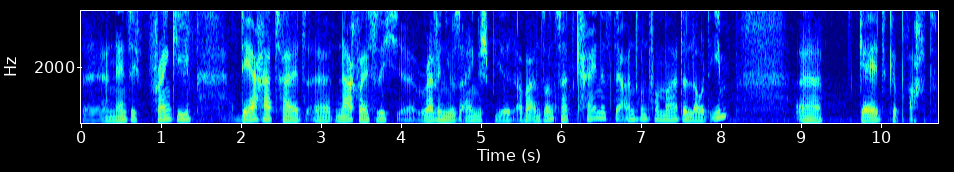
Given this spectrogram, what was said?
äh, er nennt sich Frankie, der hat halt äh, nachweislich äh, Revenues eingespielt, aber ansonsten hat keines der anderen Formate laut ihm äh, Geld gebracht.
